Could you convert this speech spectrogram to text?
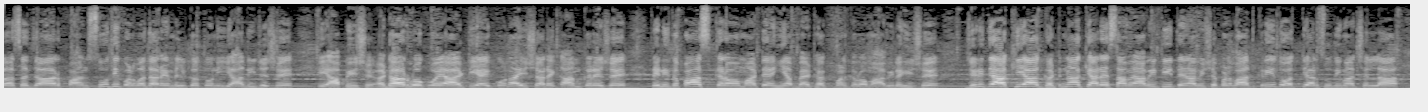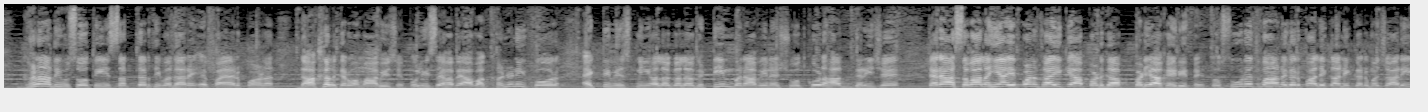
દસ હજાર પાંચસોથી પણ વધારે મિલકતોની યાદી જે છે એ આપી છે. અઢાર લોકોએ આરટીઆઈ કોના ઇશારે કામ કરે છે તેની તપાસ કરવા માટે અહીંયા બેઠક પણ કરવામાં આવી રહી છે. જે રીતે આખી આ ઘટના ક્યારે સામે આવી હતી તેના વિશે પણ વાત કરીએ તો અત્યાર સુધીમાં છેલ્લા ઘણા દિવસોથી સત્તરથી વધારે એફઆઈઆર પણ દાખલ કરવામાં આવી છે. પોલીસે હવે આવા ખંડણીખોર એક્ટિવિસ્ટની અલગ અલગ ટીમ બનાવીને શોધખોળ હાથ ધરી છે. ત્યારે આ સવાલ અહીંયા એ પણ થાય કે આ પડઘા પડ્યા કઈ રીતે? તો સુરત મહાનગરપાલિકાની કર્મચારી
